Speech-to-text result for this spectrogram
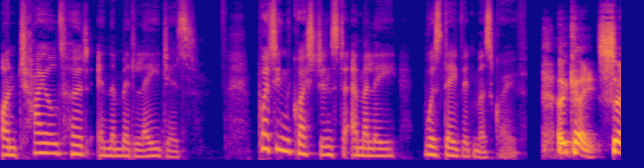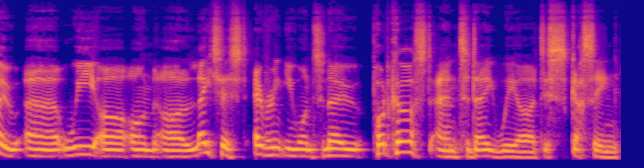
on childhood in the Middle Ages. Putting the questions to Emily was David Musgrove. Okay, so uh, we are on our latest Everything You Want to Know podcast, and today we are discussing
